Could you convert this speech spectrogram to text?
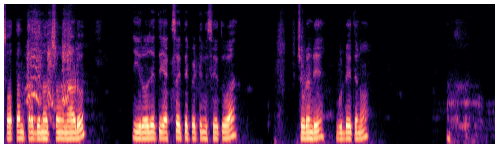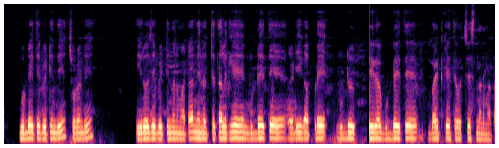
స్వాతంత్ర దినోత్సవం నాడు ఈ రోజైతే ఎక్స్ అయితే పెట్టింది సేతువ. చూడండి గుడ్ అయితేను గుడ్ అయితే పెట్టింది. చూడండి. ఈ రోజే పెట్టింది అనమాట నేను వచ్చే తలకి గుడ్ అయితే రెడీగా అప్పుడే గుడ్డు రెడీగా గుడ్ అయితే బయటకి అయితే వచ్చేసింది అనమాట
